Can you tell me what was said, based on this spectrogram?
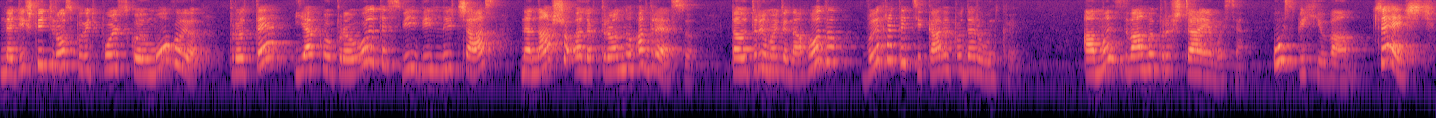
надішліть розповідь польською мовою про те, як ви проводите свій вільний час на нашу електронну адресу та отримайте нагоду виграти цікаві подарунки. А ми з вами прощаємося. Успіхів вам! Cześć!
